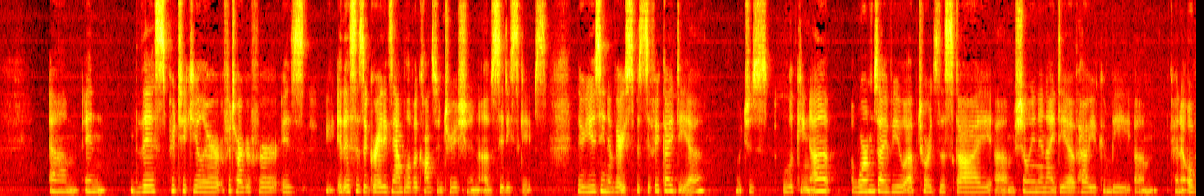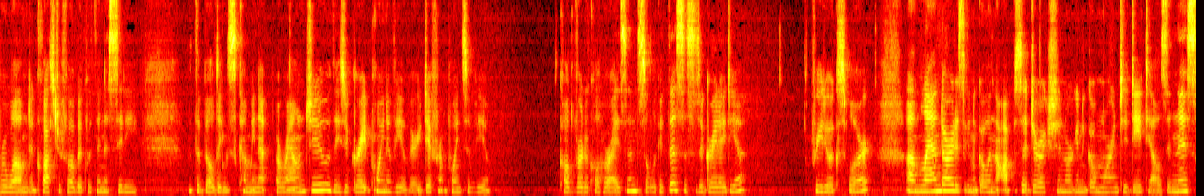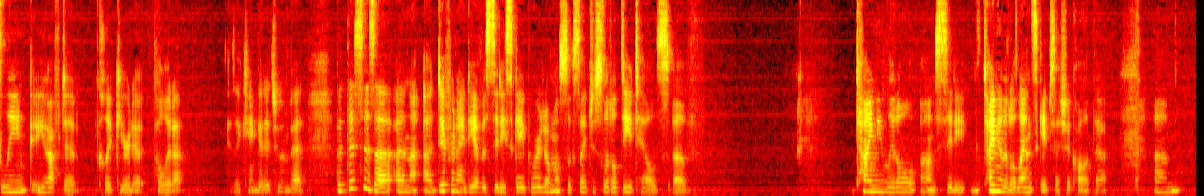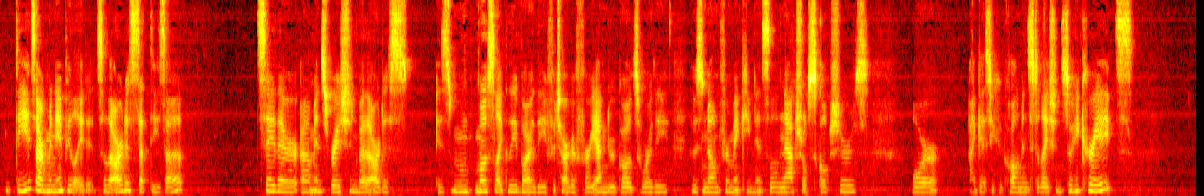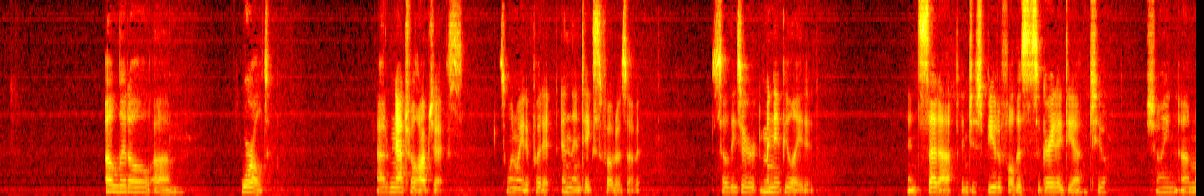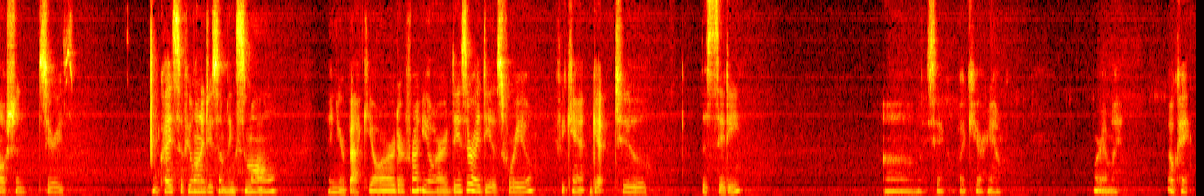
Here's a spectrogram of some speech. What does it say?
Um, and this particular photographer is, this is a great example of a concentration of cityscapes. They're using a very specific idea, which is looking up, a worm's eye view up towards the sky, um, showing an idea of how you can be um, kind of overwhelmed and claustrophobic within a city with the buildings coming up around you. These are great point of view, very different points of view called Vertical Horizon. So look at this. This is a great idea for you to explore. Um, land art is going to go in the opposite direction. We're going to go more into details. In this link, you have to click here to pull it up because I can't get it to embed. But this is a, a different idea of a cityscape where it almost looks like just little details of tiny little um, city, tiny little landscapes, I should call it that. Um, these are manipulated. So the artist set these up. Say their um, inspiration by the artist is most likely by the photographer Andrew Goldsworthy, who's known for making his little natural sculptures, or I guess you could call them installations. So he creates a little um, world out of natural objects. It's one way to put it, and then takes photos of it. So these are manipulated and set up and just beautiful. This is a great idea too, showing a motion series. Okay, so if you want to do something small in your backyard or front yard, these are ideas for you if you can't get to the city. Um, let me see, I go back here, yeah. Where am I? Okay.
